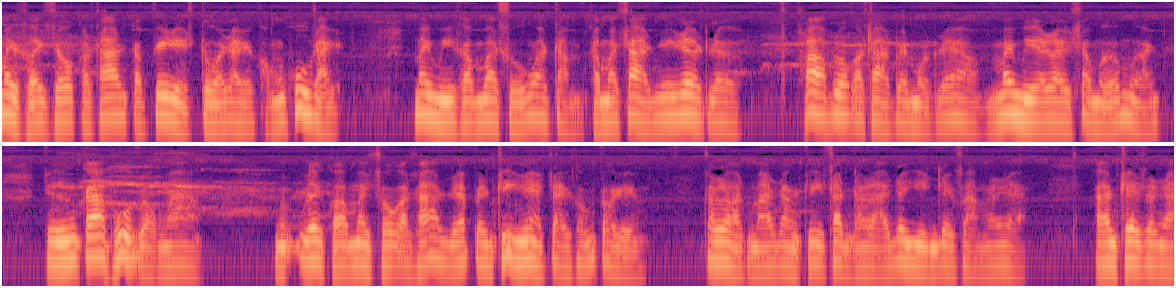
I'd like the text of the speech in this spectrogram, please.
ไม่เคยโศกทานกับกิเลสตัวใดของผู้ใด ไม่มีคำว่าสูงว่าต่ำธรรมชาตินี้เลิศเลยครอบโลกธาสตุไปหมดแล้ว ไม่มีอะไรเสมอเหมือน จึงกล้าพูดออกมาด้วยความไม่โศกทานและเป็นที่แน่ใจของตัวเอง ตลอดมาดังที่ท่านทั้งหลายได้ยินได้ฟังนั่นแหละ การเทศนา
